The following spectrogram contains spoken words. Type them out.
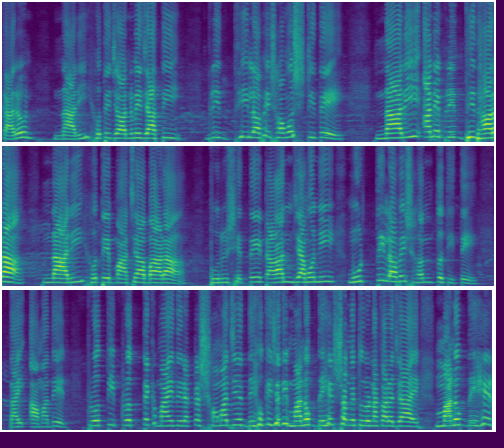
কারণ নারী হতে জন্মে জাতি, বৃদ্ধি লভে সমষ্টিতে। নারী আনে বৃদ্ধি ধারা, নারী হতে বাঁচা বাড়া। পুরুষেতে টান যেমনই, মূর্তি লভে সন্ততিতে। তাই আমাদের প্রতি প্রত্যেক মায়েদের একটা সমাজের দেহকে যদি মানব দেহের সঙ্গে তুলনা করা যায়, মানব দেহের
